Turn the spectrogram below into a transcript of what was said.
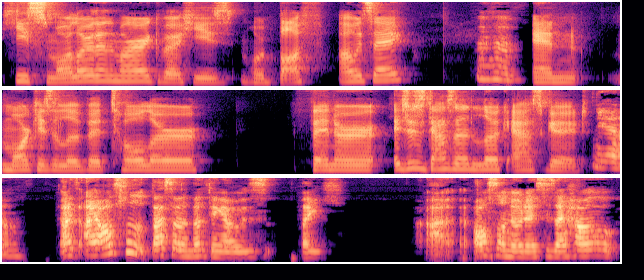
he's smaller than Mark but he's more buff I would say Mm-hmm. and Mark is a little bit taller thinner it just doesn't look as good Yeah. I I also that's another thing I was like I also noticed is that how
